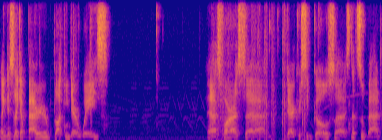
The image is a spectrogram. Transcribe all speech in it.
Like there's like a barrier blocking their ways. And as far as uh, the accuracy goes, uh, it's not so bad.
